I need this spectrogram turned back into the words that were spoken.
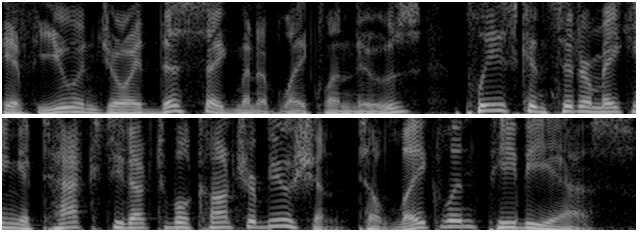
If you enjoyed this segment of Lakeland News, please consider making a tax-deductible contribution to Lakeland PBS.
